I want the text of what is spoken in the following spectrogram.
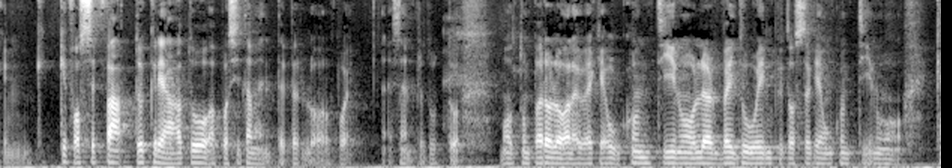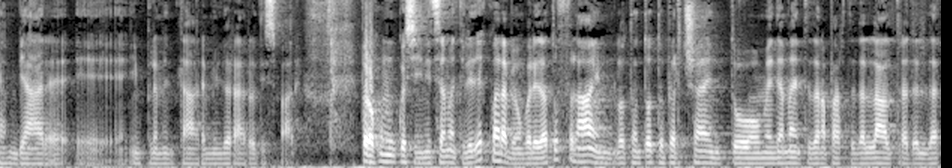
che, che fosse fatto e creato appositamente per loro poi è sempre tutto molto un parolone perché è un continuo learn by doing piuttosto che un continuo cambiare e implementare, migliorare o disfare. Però comunque sì, inizialmente l'idea è quella, abbiamo validato offline, l'88% mediamente da una parte e dall'altra del,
